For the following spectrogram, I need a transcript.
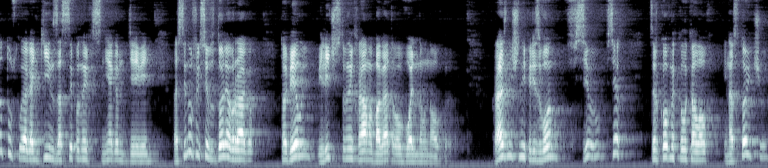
то тусклые огоньки засыпанных снегом деревень, растянувшихся вдоль оврагов, то белый, величественный храма богатого вольного Новгорода. Праздничный перезвон всех церковных колоколов и настойчивый,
